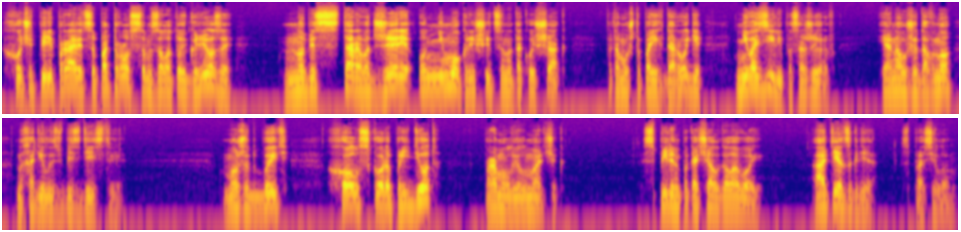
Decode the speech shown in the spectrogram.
хочет переправиться по троссам золотой грезы, но без старого Джерри он не мог решиться на такой шаг, потому что по их дороге не возили пассажиров, и она уже давно находилась в бездействии. «Может быть, Холл скоро придет?» — промолвил мальчик. Спилин покачал головой. «А отец где?» — спросил он.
